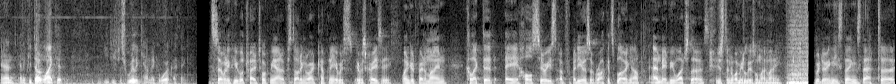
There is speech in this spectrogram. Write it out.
and and if you don't like it, you, you just really can't make it work. I think. So many people tried to talk me out of starting a ride company. It was it was crazy. One good friend of mine collected a whole series of videos of rockets blowing up and made me watch those. He just didn't want me to lose all my money. We're doing these things that uh,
